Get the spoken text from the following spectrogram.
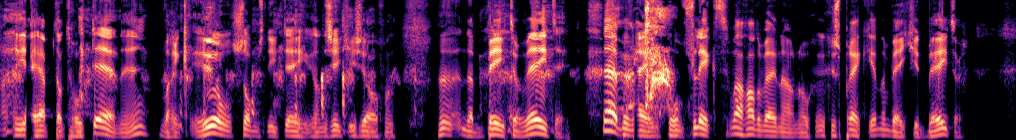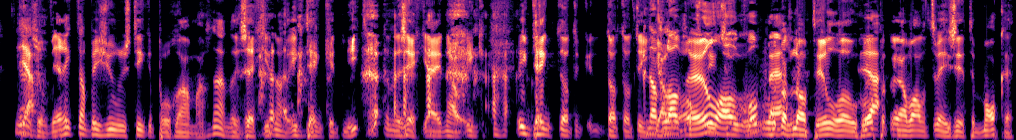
En jij hebt dat hotel, hè, waar ik heel soms niet tegen kan. Dan zit je zo van, dat beter weten. Dan hebben wij een conflict. Waar hadden wij nou nog een gesprekje? En dan weet je het beter. Ja, Ja. zo werkt dat bij journalistieke programma's. Nou, dan zeg je, nou, ik denk het niet. En dan zeg jij, nou, ik, ik denk dat ik, dat, dat in dat jouw loopt heel hoog op, hè? Dat loopt heel hoog Ja. op. En dan gaan we alle twee zitten mokken.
